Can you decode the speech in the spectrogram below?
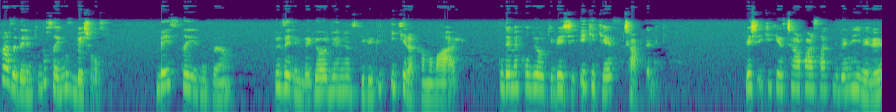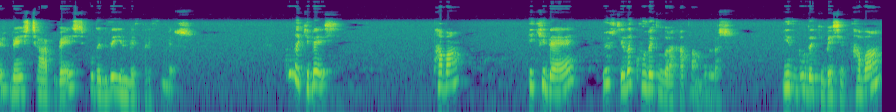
Farz edelim ki bu sayımız 5 olsun. 5 sayımızın üzerinde gördüğünüz gibi bir 2 rakamı var. Bu demek oluyor ki 5'i 2 kez çarp demek. 5'i 2 kez çarparsak bize neyi verir? 5 çarpı 5 bu da bize 25 sayısını verir. Buradaki 5 taban 2'de üst ya da kuvvet olarak adlandırılır. Biz buradaki 5'e taban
